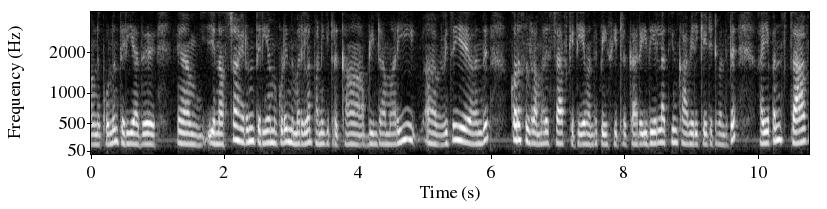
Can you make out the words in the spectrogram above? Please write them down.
அவனுக்கு ஒன்றும் தெரியாது. நஷ்டம் ஆயிரும்னு தெரியாமல் கூட இந்த மாதிரிலாம் பண்ணிக்கிட்டு இருக்கான் அப்படின்ற மாதிரி விஜயை வந்து குறை சொல்கிற மாதிரி ஸ்டாஃப் கிட்டேயே வந்து பேசிகிட்டு இருக்காரு. இது எல்லாத்தையும் காவேரி கேட்டுட்டு வந்துட்டு ஐயப்பன் ஸ்டாஃப்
